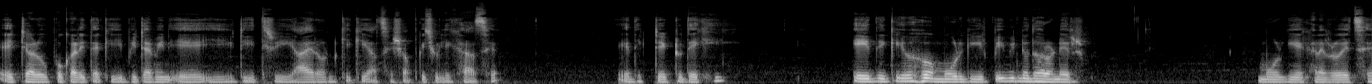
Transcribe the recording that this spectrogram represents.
এটার উপকারিতা কি? Vitamin A E D three iron কী কী আছে? সব কিছু লেখা আছে। এদিকটা একটু দেখি। এইদিকেও মুরগির বিভিন্ন ধরনের মুরগি এখানে রয়েছে।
